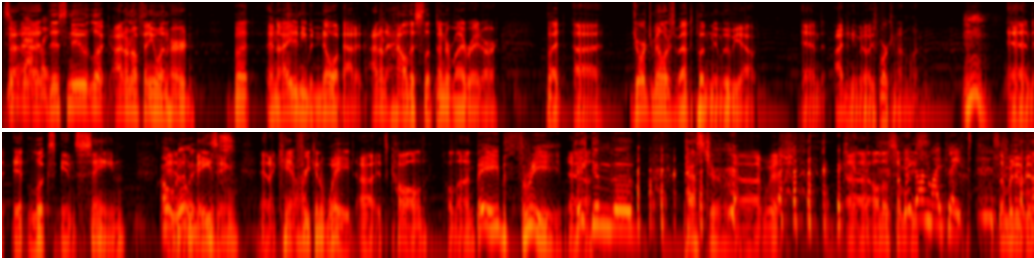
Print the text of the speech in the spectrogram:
So, uh, Exactly. this new look, I don't know if anyone heard, but and I didn't even know about it. I don't know how this slipped under my radar, but uh, George Miller's about to put a new movie out, and I didn't even know he's working on one. Mm. And it looks insane Oh, and really? amazing, and I can't freaking wait. Uh, it's called. Hold on. Babe three, Yeah. pig in the pasture. Uh, I wish. Uh, although somebody, Pig on my plate. somebody did,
